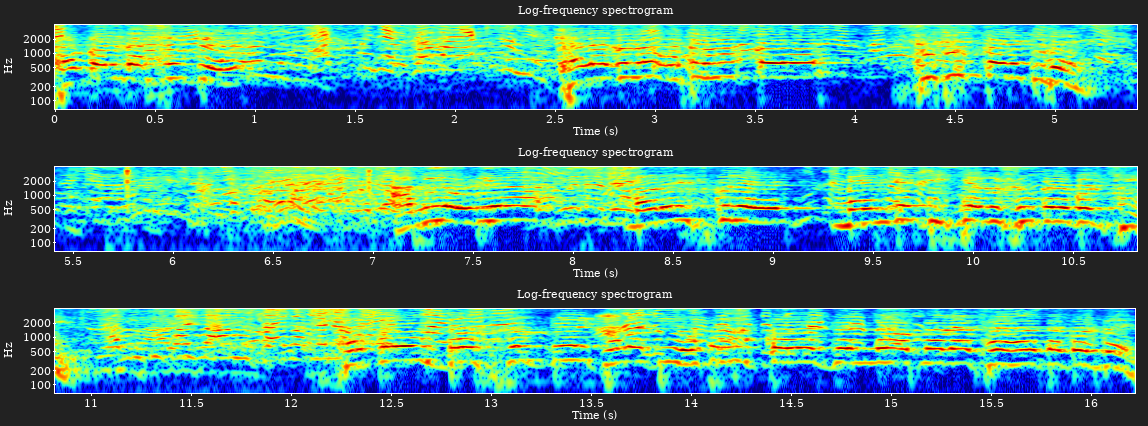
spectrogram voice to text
সকল দর্শককে খেলাগুলো উপভোগ করার সুযোগ করে দিবেন। আমি ওড়িয়া মডেল স্কুলে ম্যামদের দৃষ্টি আকর্ষণ করে বলছি। সকল দর্শকদের খেলাটি উপভোগ করার জন্য আপনারা সহায়তা করবেন।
